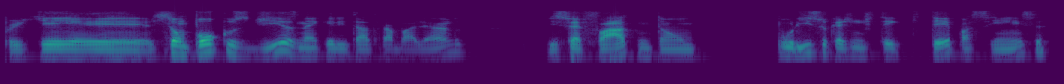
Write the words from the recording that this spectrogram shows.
porque são poucos dias, né, que ele está trabalhando. Isso é fato, então por isso que a gente tem que ter paciência,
